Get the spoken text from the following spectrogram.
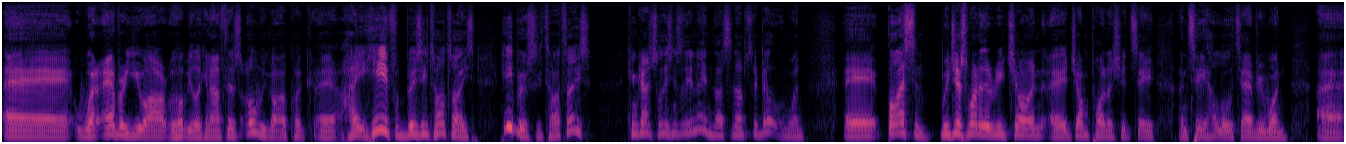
Uh, wherever you are, we hope you're looking after this. Oh, we got a quick uh, hi, hey for Boozy Tortoise. Hey, Boozy Tortoise. Congratulations on your name. That's an absolutely built one. Uh, but listen, we just wanted to reach on, uh, jump on, I should say, and say hello to everyone, uh,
